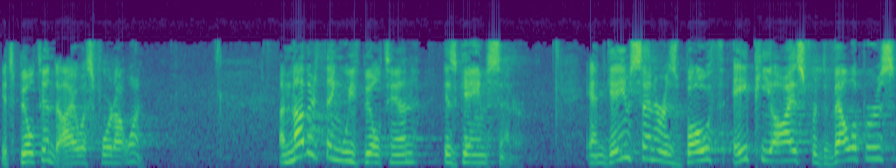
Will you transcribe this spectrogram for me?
it's built into iOS 4.1. Another thing we've built in is Game Center. And Game Center is both APIs for developers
